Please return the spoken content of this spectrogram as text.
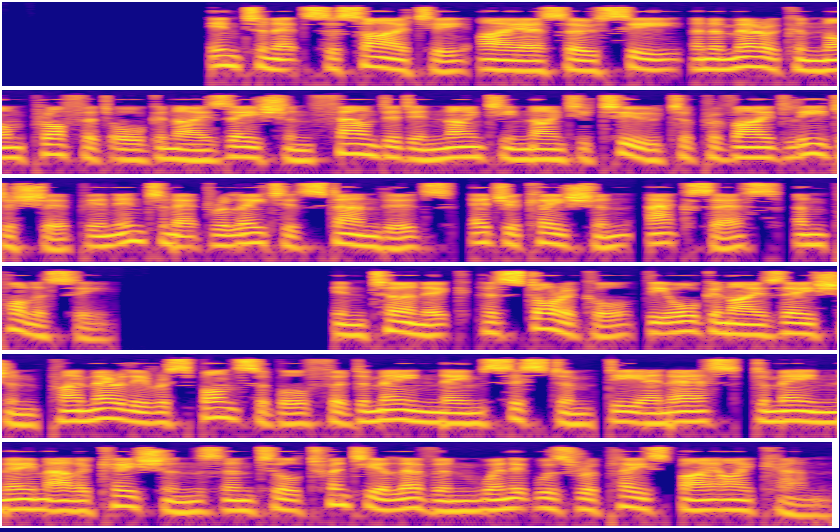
Internet Society ISOC, an American nonprofit organization founded in 1992 to provide leadership in Internet-related standards, education, access, and policy. Internic historical the organization primarily responsible for domain name system DNS domain name allocations until 2011 when it was replaced by ICANN.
